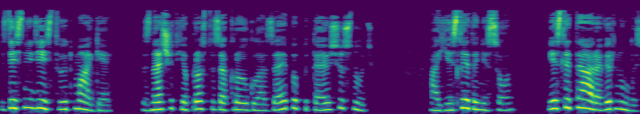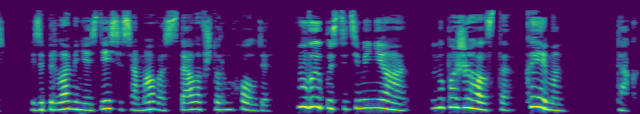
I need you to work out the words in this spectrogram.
Здесь не действует магия. Значит, я просто закрою глаза и попытаюсь уснуть. А если это не сон? Если Тара вернулась и заперла меня здесь и сама восстала в Штормхолде? Выпустите меня! Ну, пожалуйста, Кейман! Так,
